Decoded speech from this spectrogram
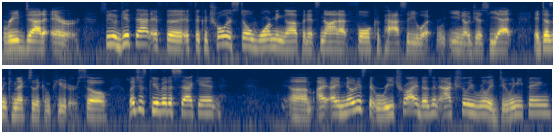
read data error. So you'll get that if the if the controller's still warming up and it's not at full capacity what you know just yet, it doesn't connect to the computer. So let's just give it a second. Um, I, I, noticed that retry doesn't actually really do anything.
